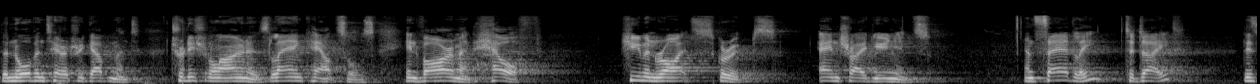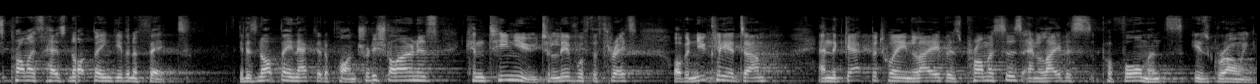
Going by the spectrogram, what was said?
the Northern Territory Government, traditional owners, land councils, environment, health, human rights groups, and trade unions. And sadly, to date, this promise has not been given effect. It has not been acted upon. Traditional owners continue to live with the threat of a nuclear dump, and the gap between Labor's promises and Labor's performance is growing.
